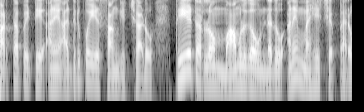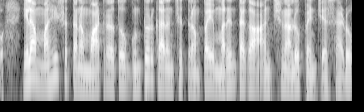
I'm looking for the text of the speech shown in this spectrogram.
మడత పెట్టి అని అదిరిపోయే సాంగ్ ఇచ్చాడు. థియేటర్లో మామూలుగా ఉండదు అని మహేష్ చెప్పారు. ఇలా మహేష్ తన మాటలతో గుంటూరు కారం చిత్రంపై మరింతగా అంచనాలు పెంచేశాడు.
